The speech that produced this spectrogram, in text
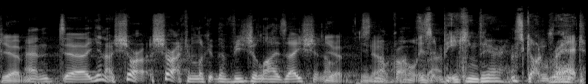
Yeah. And, uh, you know, sure, sure, I can look at the visualization. Of Yeah, it. you know, not quite oh, is it peaking there? It's gone red.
